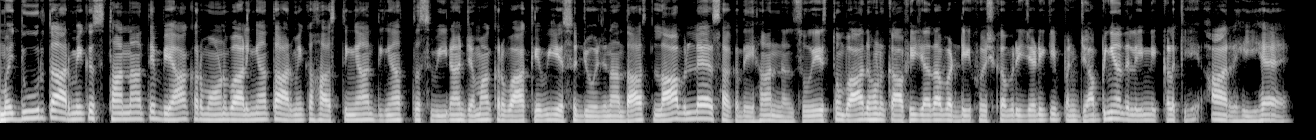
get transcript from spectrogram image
ਮਜ਼ਦੂਰ ਧਾਰਮਿਕ ਸਥਾਨਾਂ ਤੇ ਵਿਆਹ ਕਰਵਾਉਣ ਵਾਲੀਆਂ ਧਾਰਮਿਕ ਹਸਤੀਆਂ ਦੀਆਂ ਤਸਵੀਰਾਂ ਜਮ੍ਹਾਂ ਕਰਵਾ ਕੇ ਵੀ ਇਸ ਯੋਜਨਾ ਦਾ ਲਾਭ ਲੈ ਸਕਦੇ ਹਨ। ਸੋ ਇਸ ਤੋਂ ਬਾਅਦ ਹੁਣ ਕਾਫੀ ਜ਼ਿਆਦਾ ਵੱਡੀ ਖੁਸ਼ਖਬਰੀ ਜਿਹੜੀ ਕਿ ਪੰਜਾਬੀਆਂ ਦੇ ਲਈ ਨਿਕਲ ਕੇ ਆ ਰਹੀ ਹੈ।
